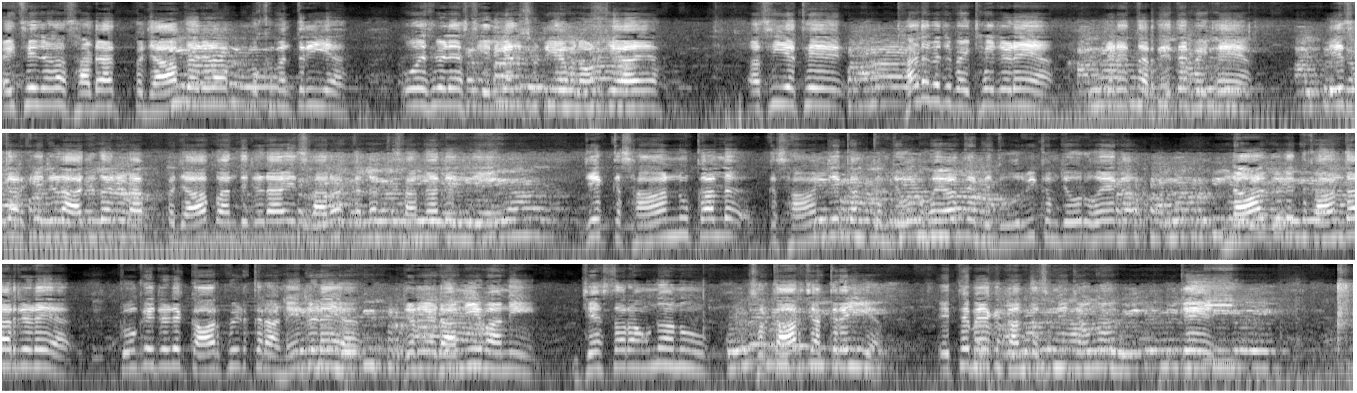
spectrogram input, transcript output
ਇੱਥੇ ਜਿਹੜਾ ਸਾਡਾ ਪੰਜਾਬ ਦਾ ਜਿਹੜਾ ਮੁੱਖ ਮੰਤਰੀ ਆ, ਉਹ ਇਸ ਵੇਲੇ ਆਸਟ੍ਰੇਲੀਆ ਦੀ ਛੁੱਟੀਆਂ ਮਨਾਉਣ ਗਿਆ ਆ। ਅਸੀਂ ਇੱਥੇ ਠੰਡ ਵਿੱਚ ਬੈਠੇ ਜਿਹੜੇ ਆ, ਜਿਹੜੇ ਧਰਨੇ ਤੇ ਬੈਠੇ ਆ, ਇਸ ਕਰਕੇ ਜਿਹੜਾ ਅੱਜ ਦਾ ਜਿਹੜਾ ਪੰਜਾਬ ਬੰਦ ਜਿਹੜਾ ਇਹ ਸਾਰਾ ਕੱਲਾ ਕਿਸਾਨਾਂ ਦੇ ਲਈ, ਜੇ ਕਿਸਾਨ ਨੂੰ ਕੱਲ ਕਿਸਾਨ ਜੇ ਕੱਲ ਕਮਜ਼ੋਰ ਹੋਇਆ ਤੇ ਮਜ਼ਦੂਰ ਵੀ ਕਮਜ਼ੋਰ ਹੋਏਗਾ। ਨਾਲ ਜਿਹੜੇ ਦੁਕਾਨਦਾਰ ਜਿਹੜੇ ਆ, ਕਿਉਂਕਿ ਜਿਹੜੇ ਕਾਰਪੋਰੇਟ ਘਰਾਣੇ ਜਿਹੜੇ ਆ, ਜਿਹੜੇ ਅਡਾਨੀ ਬਾਨੀ ਜਿਸ ਤਰ੍ਹਾਂ ਉਹਨਾਂ ਨੂੰ ਸਰਕਾਰ ਚੱਕ ਰਹੀ ਆ, ਇੱਥੇ ਮੈਂ ਇੱਕ ਗੱਲ ਦੱਸਣੀ ਚਾਹੁੰਦਾ ਕਿ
